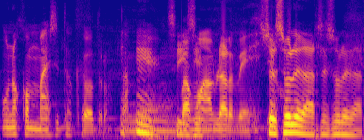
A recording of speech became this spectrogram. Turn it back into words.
Unos con más éxitos que otros. También Sí, vamos sí. a hablar de ello. se suele dar, se suele dar.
